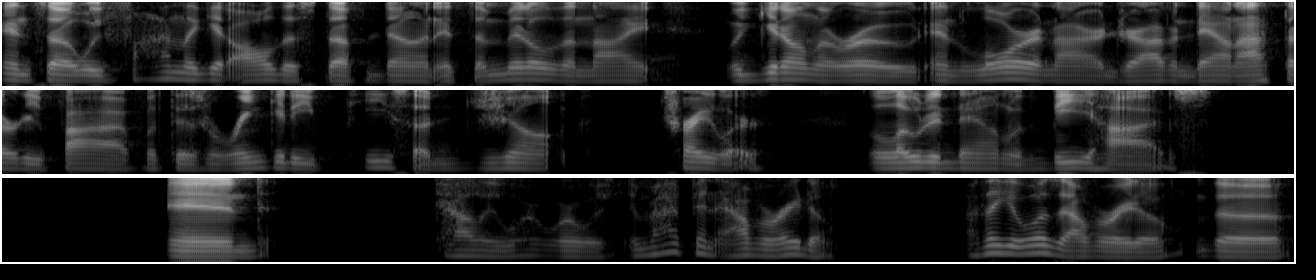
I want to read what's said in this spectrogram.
And so we finally get all this stuff done. It's the middle of the night. We get on the road, and Laura and I are driving down I 35 with this rinkety piece of junk trailer loaded down with beehives. And, golly, where were we? It might have been Alvarado. I think it was Alvarado, the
